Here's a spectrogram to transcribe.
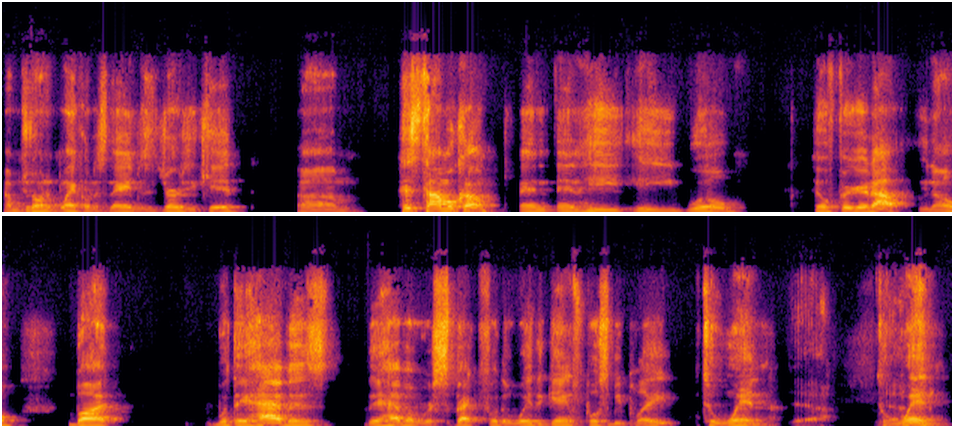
I'm drawing a blank on his name. He's a Jersey kid. Um, his time will come, and and he he will he'll figure it out, you know. But what they have is they have a respect for the way the game's supposed to be played to win, Yeah. to Yeah. win,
